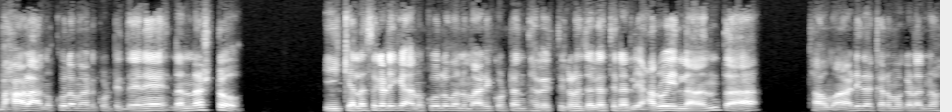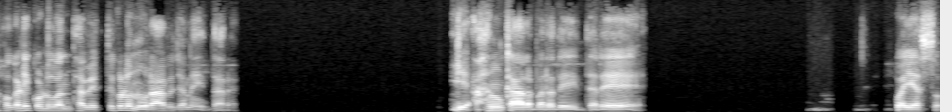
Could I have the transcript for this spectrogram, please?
ಬಹಳ ಅನುಕೂಲ ಮಾಡಿಕೊಟ್ಟಿದ್ದೇನೆ ನನ್ನಷ್ಟು. ಈ ಕೆಲಸಗಳಿಗೆ ಅನುಕೂಲವನ್ನು ಮಾಡಿಕೊಟ್ಟಂತಹ ವ್ಯಕ್ತಿಗಳು ಜಗತ್ತಿನಲ್ಲಿ ಯಾರೂ ಇಲ್ಲ ಅಂತ ತಾವು ಮಾಡಿದ ಕರ್ಮಗಳನ್ನು ಹೊಗಳಿಕೊಳ್ಳುವಂತಹ ವ್ಯಕ್ತಿಗಳು ನೂರಾರು ಜನ ಇದ್ದಾರೆ. ಈ ಅಹಂಕಾರ ಬರದೇ ಇದ್ದರೆ ವಯಸ್ಸು,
